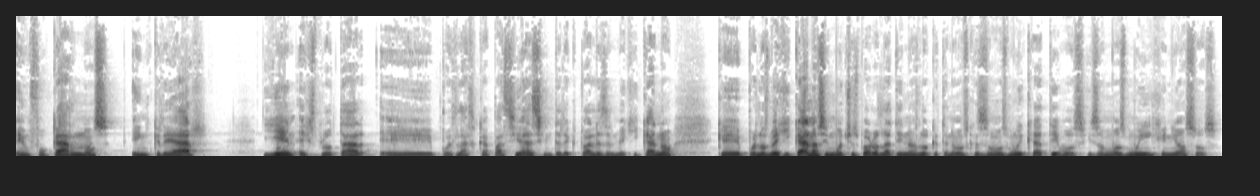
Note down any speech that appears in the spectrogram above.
enfocarnos en crear y en explotar eh, pues las capacidades intelectuales del mexicano que pues los mexicanos y muchos pueblos latinos lo que tenemos que somos muy creativos y somos muy ingeniosos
